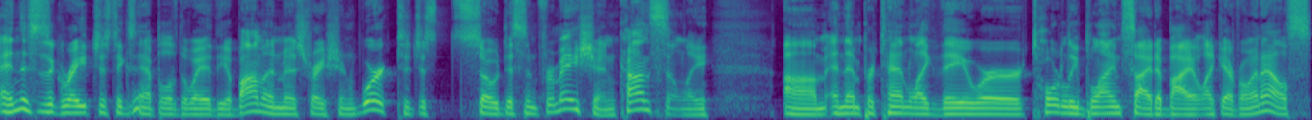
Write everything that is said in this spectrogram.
and this is a great just example of the way the Obama administration worked to just sow disinformation constantly um, and then pretend like they were totally blindsided by it like everyone else.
